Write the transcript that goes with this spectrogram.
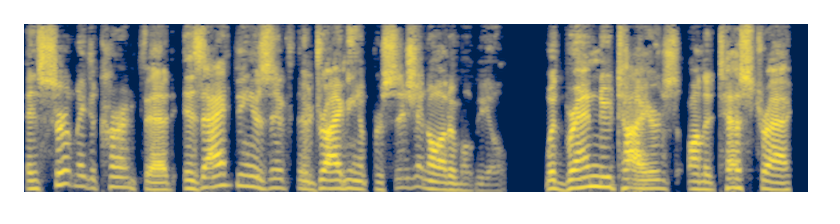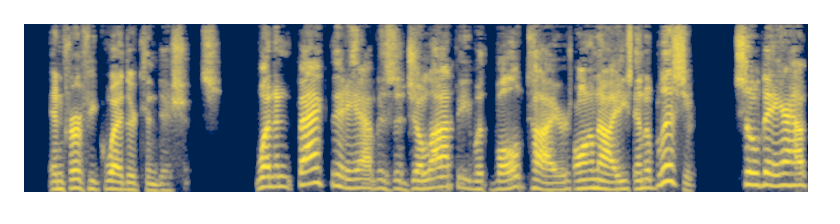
and certainly the current Fed is acting as if they're driving a precision automobile with brand new tires on a test track in perfect weather conditions. What in fact they have is a jalopy with bald tires on ice in a blizzard. So they have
